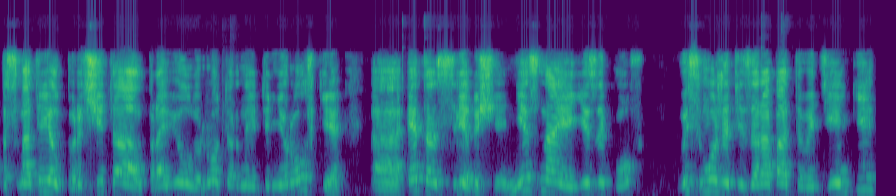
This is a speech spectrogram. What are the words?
посмотрел, прочитал, провел роторные тренировки, а, это следующее. Не зная языков, вы сможете зарабатывать деньги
